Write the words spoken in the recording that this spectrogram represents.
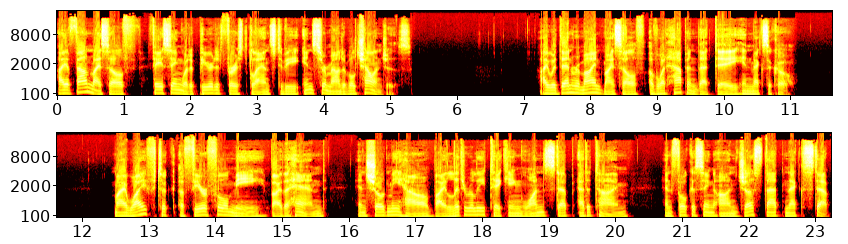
I have found myself facing what appeared at first glance to be insurmountable challenges. I would then remind myself of what happened that day in Mexico. My wife took a fearful me by the hand and showed me how, by literally taking one step at a time and focusing on just that next step,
